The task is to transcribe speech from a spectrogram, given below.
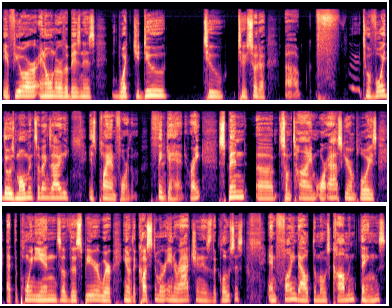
if you're an owner of a business, what you do to to sort of uh, f- to avoid those moments of anxiety is plan for them. Think ahead, right? Spend uh, some time or ask your employees at the pointy ends of the spear where you know the customer interaction is the closest, and find out the most common things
